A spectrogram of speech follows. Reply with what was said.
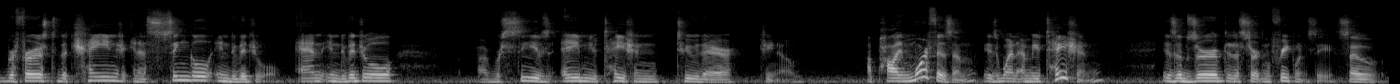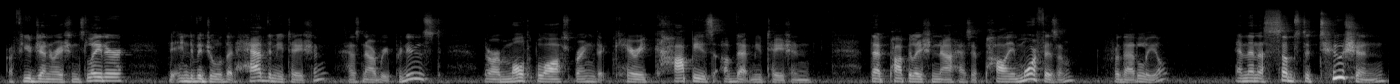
refers to the change in a single individual. An individual uh, receives a mutation to their genome. A polymorphism is when a mutation is observed at a certain frequency. So a few generations later, the individual that had the mutation has now reproduced. There are multiple offspring that carry copies of that mutation. That population now has a polymorphism for that allele. And then a substitution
